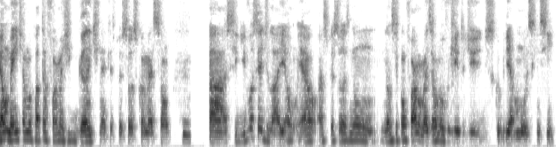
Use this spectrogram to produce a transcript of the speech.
realmente é uma plataforma gigante, né? Que as pessoas começam Sim. a seguir você de lá. E é, é as pessoas não, não se conformam, mas é um novo jeito de descobrir a música em si.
